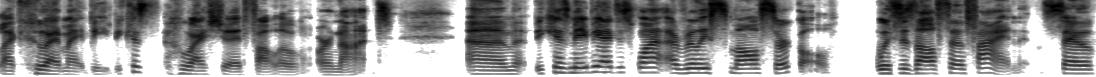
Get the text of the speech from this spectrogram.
like who I might be because who I should follow or not. Um, because maybe I just want a really small circle, which is also fine. So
